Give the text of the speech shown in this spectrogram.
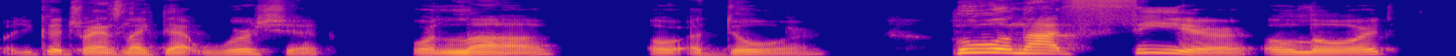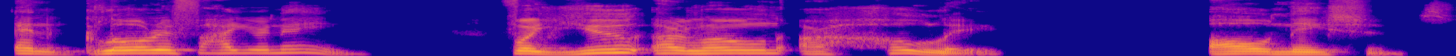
or you could translate that worship, or love, or adore? Who will not fear, O Lord, and glorify your name. For you alone are holy. All nations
